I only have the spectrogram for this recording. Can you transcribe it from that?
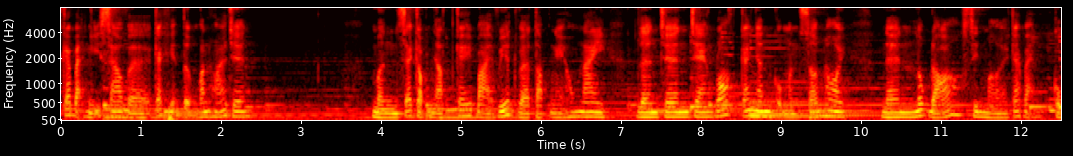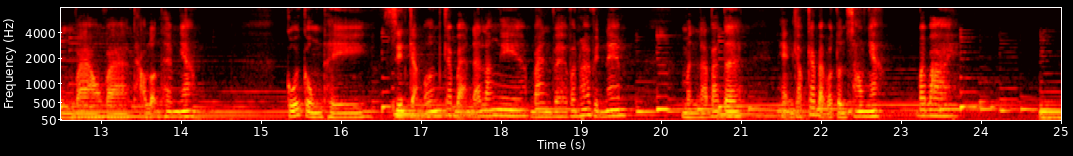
Các bạn nghĩ sao về các hiện tượng văn hóa trên? Mình sẽ cập nhật cái bài viết về tập ngày hôm nay lên trên trang blog cá nhân của mình sớm thôi. Nên lúc đó xin mời các bạn cùng vào và thảo luận thêm nha. Cuối cùng thì xin cảm ơn các bạn đã lắng nghe bàn về văn hóa việt nam. Mình là ba t hẹn gặp các bạn vào tuần sau nha. 拜拜。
